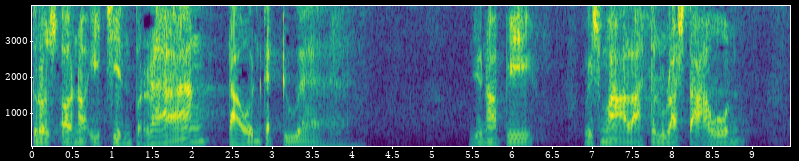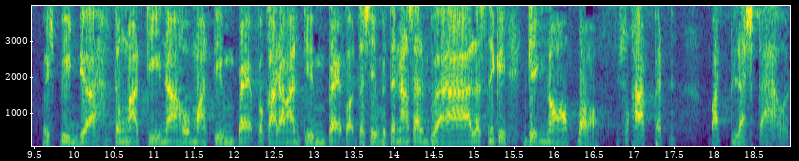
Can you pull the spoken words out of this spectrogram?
Terus ana izin perang tahun kedua. Kanjeng Nabi wis ngalah telulas tahun wis pindah teng Madinah omah dimpek pekarangan dimpek kok tesih mboten asal bales niki? Jeng napa? Sahabat 14 tahun.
